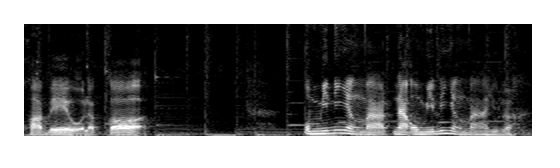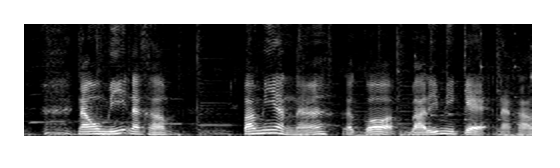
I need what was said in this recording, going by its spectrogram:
ควาเบลแล้วก็โอมินี่ยังมานาโอมินี่ยังมาอยู่เหรอนาโอมินะครับ ปาเมียนนะ แล้วก็บาริมีแกะนะครับ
